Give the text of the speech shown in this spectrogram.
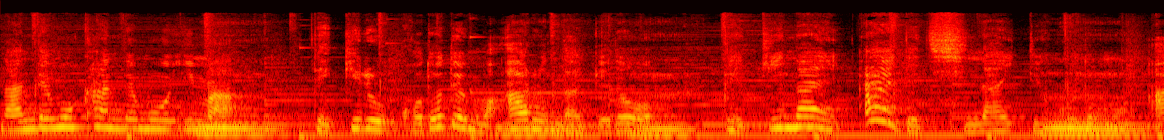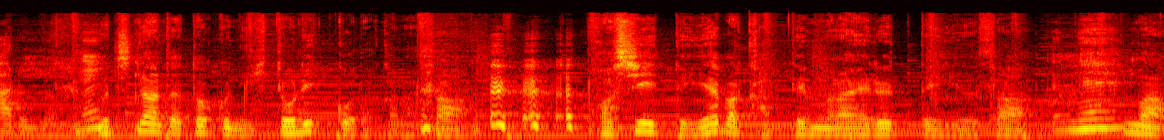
何でもかんでも今、うん。できることでもあるんだけど、うんできないあえてしないっていうこともあるよね。う。ちなんて特に一人っ子だからさ 欲しいって言えば買ってもらえるっていうさね、まあ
